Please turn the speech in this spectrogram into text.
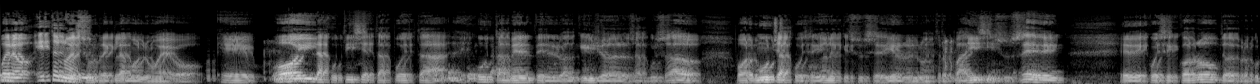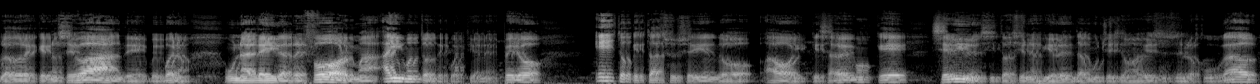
bueno, esto no es un reclamo nuevo. Eh, hoy la justicia está puesta eh, justamente en el banquillo de los acusados por muchas cuestiones que sucedieron en nuestro país y suceden de jueces corruptos, de procuradores que no se van, de, bueno, una ley de reforma, hay un montón de cuestiones, pero esto que está sucediendo a hoy, que sabemos que se viven situaciones violentas muchísimas veces en los juzgados,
